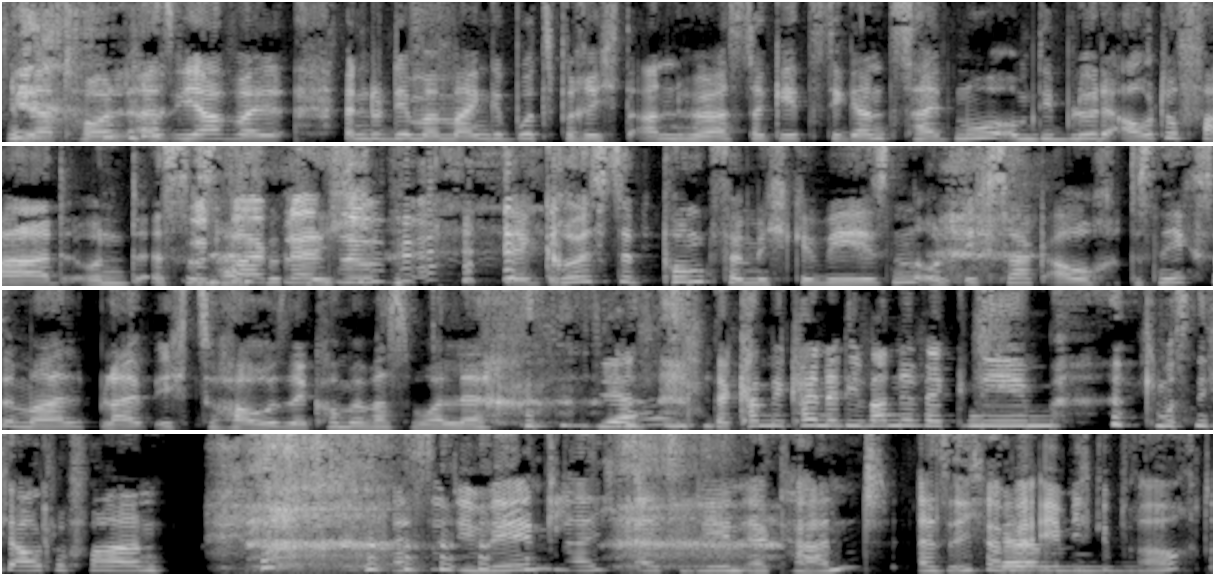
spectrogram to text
Ja, toll. Also ja, weil wenn du dir mal meinen Geburtsbericht anhörst, da geht's die ganze Zeit nur um die blöde Autofahrt und es ist und halt wirklich der größte Punkt für mich gewesen. Und ich sag auch, das nächste Mal bleib ich zu Hause, komme was wolle. Ja. da kann mir keiner die Wanne wegnehmen. Ich muss nicht Auto fahren. Hast du die Wehen gleich als Wehen erkannt? Also ich habe ähm, ja ewig gebraucht.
